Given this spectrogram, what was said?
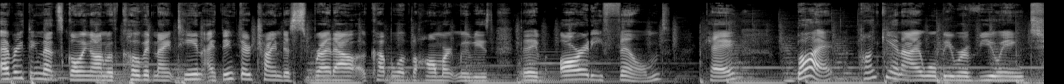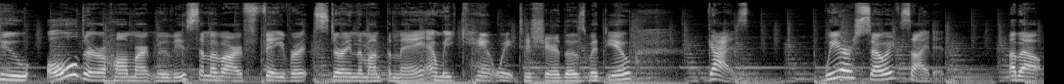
everything that's going on with COVID 19. I think they're trying to spread out a couple of the Hallmark movies that they've already filmed. Okay. But Punky and I will be reviewing two older Hallmark movies, some of our favorites during the month of May, and we can't wait to share those with you. Guys, we are so excited about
